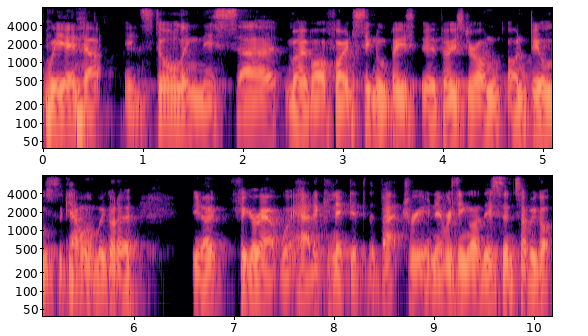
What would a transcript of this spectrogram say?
we end up installing this uh, mobile phone signal uh, booster on on Bill's the camel, and we got to you know figure out how to connect it to the battery and everything like this. And so we got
